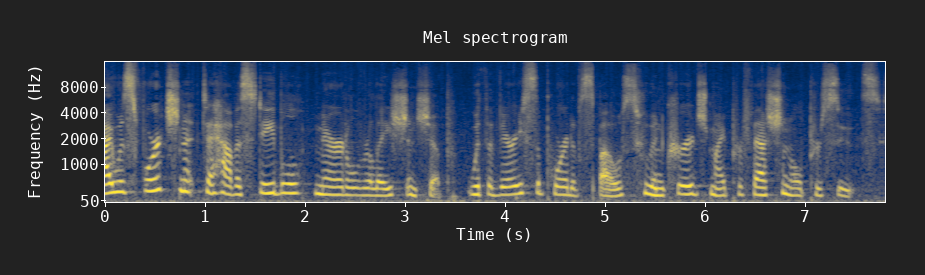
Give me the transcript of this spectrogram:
I was fortunate to have a stable marital relationship with a very supportive spouse who encouraged my professional pursuits.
